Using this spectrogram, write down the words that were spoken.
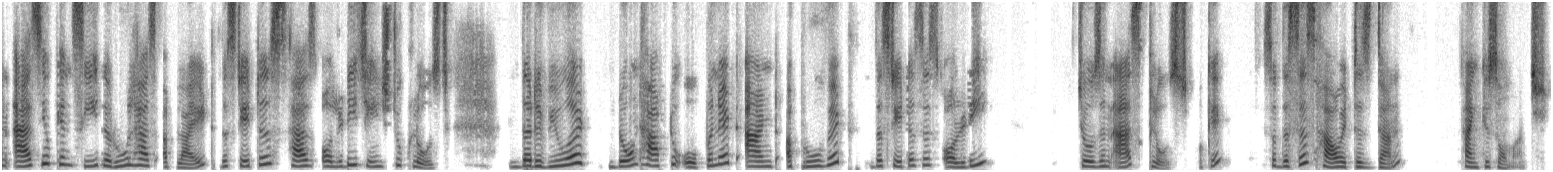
And as you can see, the rule has applied. The status has already changed to closed. The reviewer don't have to open it and approve it. The status is already chosen as closed. Okay. So this is how it is done. Thank you so much.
